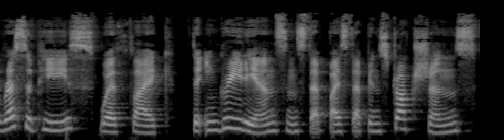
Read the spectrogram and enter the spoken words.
recipes with like the ingredients and step by step instructions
